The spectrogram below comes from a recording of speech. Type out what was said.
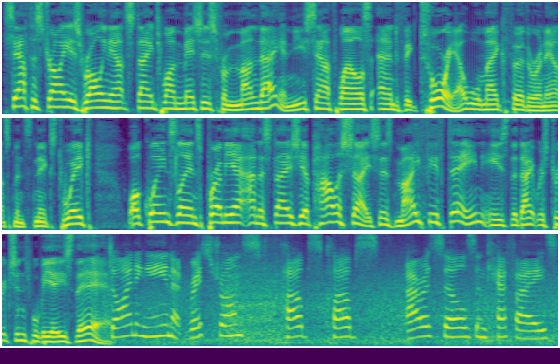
South Australia is rolling out stage one measures from Monday, and New South Wales and Victoria will make further announcements next week. While Queensland's Premier Annastacia Palaszczuk says May 15 is the date restrictions will be eased there. Dining in at restaurants, pubs, clubs, RSLs and cafes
